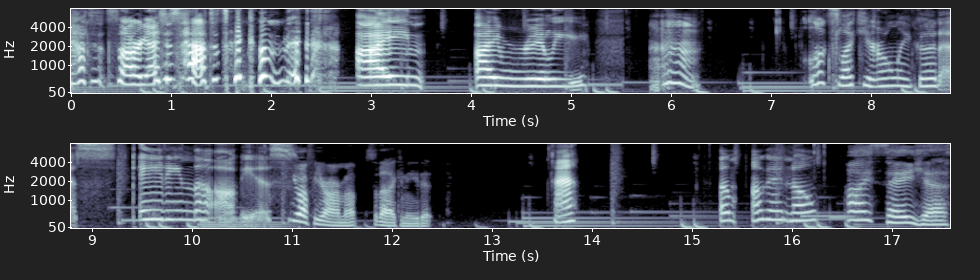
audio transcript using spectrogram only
To. Sorry, I just have to take a minute. I, I really. Looks like you're only good at stating the obvious. You offer your arm up so that I can eat it. Huh? Um. Okay. No. I say yes.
